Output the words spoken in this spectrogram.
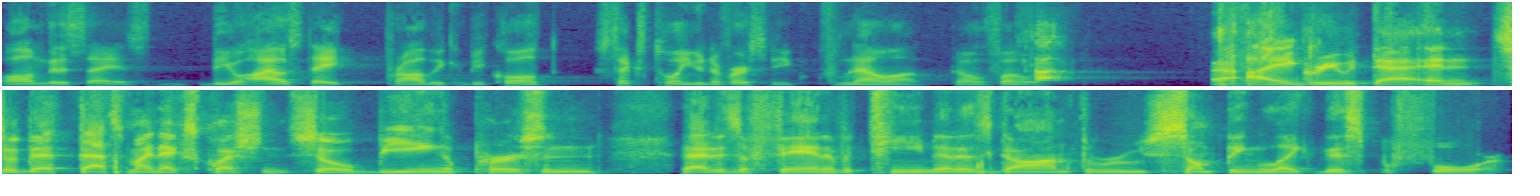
All I'm going to say is the Ohio State probably can be called Sex Toy University from now on, going forward. I agree with that, and so that that's my next question. So, being a person that is a fan of a team that has gone through something like this before,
